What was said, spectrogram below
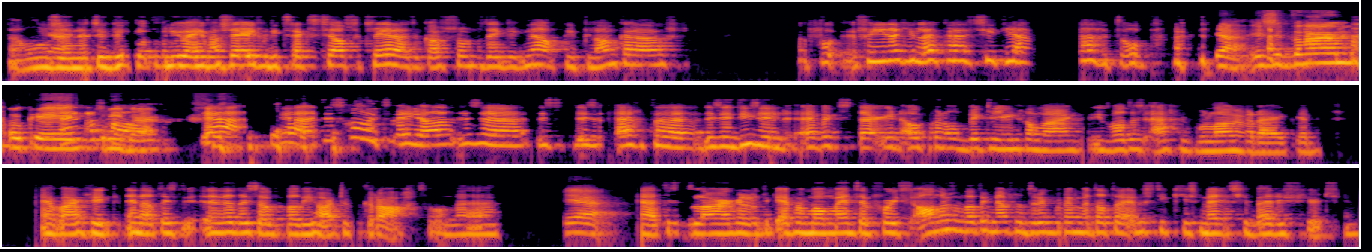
onzin ja. natuurlijk. Ik heb nu een van zeven, die trekt zelfs de kleren uit de kast. Soms denk ik, nou, Pipi Langkous. Vind je dat je leuk uitziet? Ja, top. Ja, is het warm? Oké, okay, prima. Ja, ja, het is goed. Weet je Dus, uh, dus, dus, echt, uh, dus in die zin heb ik daarin ook een ontwikkeling gemaakt. In wat is eigenlijk belangrijk en, en waar zit. En dat, is, en dat is ook wel die harde kracht. Van, uh, ja. ja, het is belangrijker dat ik even een moment heb voor iets anders. Dan dat ik nou zo druk ben met dat er elastiekjes matchen bij de shirtje.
